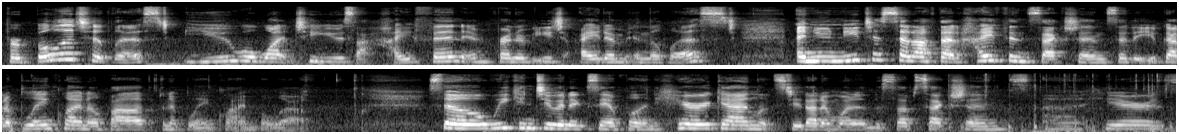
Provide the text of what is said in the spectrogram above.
For bulleted list, you will want to use a hyphen in front of each item in the list, and you need to set off that hyphen section so that you've got a blank line above and a blank line below. So we can do an example in here again. Let's do that in one of the subsections. Uh, here is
